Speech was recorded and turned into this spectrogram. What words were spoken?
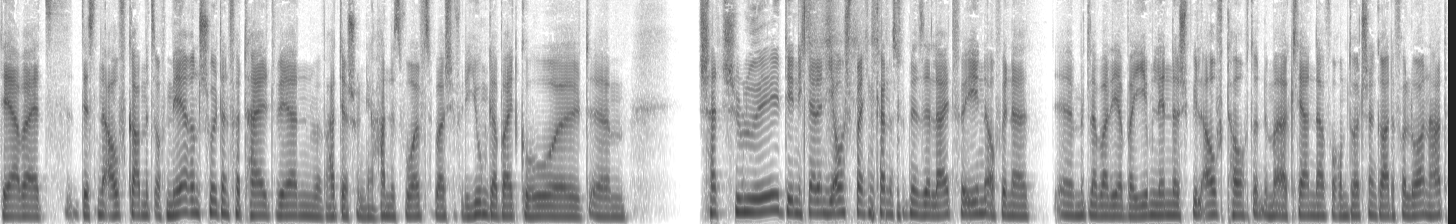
der aber jetzt, dessen Aufgaben jetzt auf mehreren Schultern verteilt werden. Man hat ja schon Hannes Wolf zum Beispiel für die Jugendarbeit geholt. Ähm, Chatchoulet, den ich leider nicht aussprechen kann, es tut mir sehr leid für ihn, auch wenn er äh, mittlerweile ja bei jedem Länderspiel auftaucht und immer erklären darf, warum Deutschland gerade verloren hat.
